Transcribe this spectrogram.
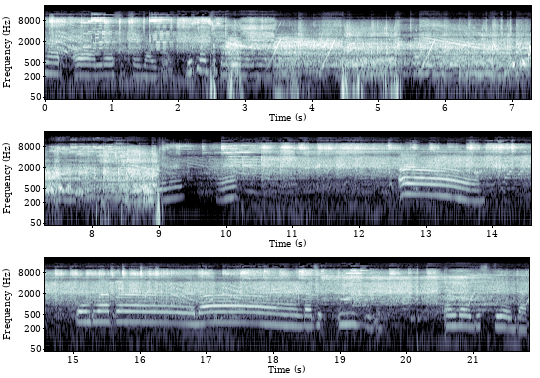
Not um versus survival. This weapon! Ah! That's easy. And I just failed that.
